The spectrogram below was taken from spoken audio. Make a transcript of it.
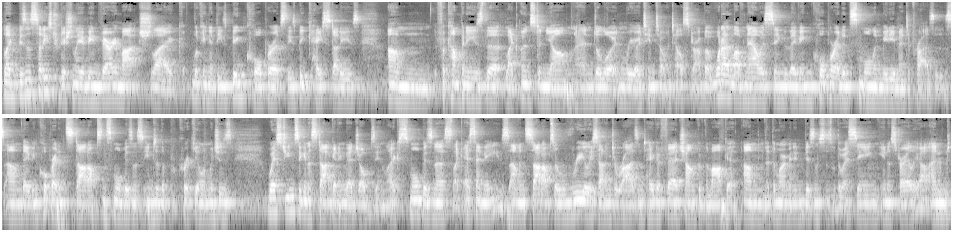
like business studies traditionally have been very much like looking at these big corporates, these big case studies um, for companies that like Ernst and Young and Deloitte and Rio Tinto and Telstra. But what I love now is seeing that they've incorporated small and medium enterprises. Um, they've incorporated startups and small business into the curriculum, which is where students are going to start getting their jobs in. Like small business, like SMEs, um, and startups are really starting to rise and take a fair chunk of the market um, at the moment in businesses that we're seeing in Australia. And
